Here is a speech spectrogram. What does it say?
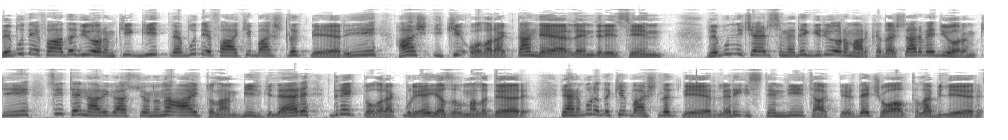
ve bu defada diyorum ki git ve bu defaki başlık değeri H2 olaraktan değerlendirilsin. Ve bunun içerisine de giriyorum arkadaşlar ve diyorum ki site navigasyonuna ait olan bilgiler direkt olarak buraya yazılmalıdır. Yani buradaki başlık değerleri istendiği takdirde çoğaltılabilir.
